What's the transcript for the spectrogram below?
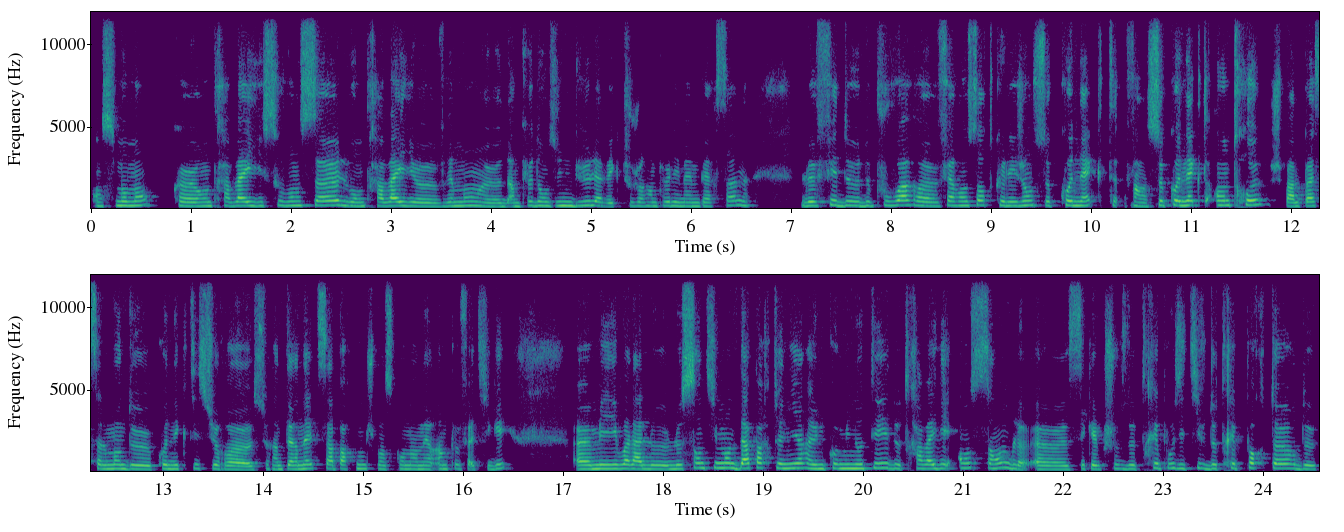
en ce moment, qu'on travaille souvent seul ou on travaille vraiment un peu dans une bulle avec toujours un peu les mêmes personnes, le fait de, pouvoir faire en sorte que les gens se connectent, enfin se connectent entre eux. Je ne parle pas seulement de connecter sur, sur Internet, ça par contre, je pense qu'on en est un peu fatigué. mais voilà, le, sentiment d'appartenir à une communauté, de travailler ensemble, c'est quelque chose de très positif, de très porteur, de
